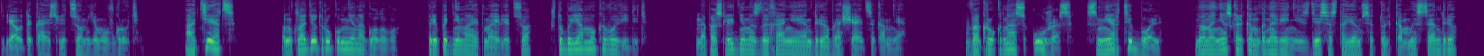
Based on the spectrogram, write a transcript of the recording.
Я утыкаюсь лицом ему в грудь. «Отец!» Он кладет руку мне на голову, приподнимает мое лицо, чтобы я мог его видеть. На последнем издыхании Эндрю обращается ко мне. Вокруг нас ужас, смерть и боль, но на несколько мгновений здесь остаемся только мы с Эндрю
